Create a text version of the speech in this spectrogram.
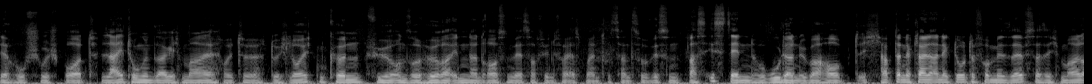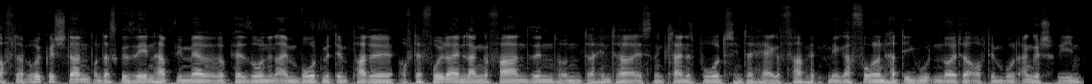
der Hochschulsportleitungen, sage ich mal, heute durchleuchten können. Für unsere HörerInnen da draußen wäre es auf jeden Fall erstmal interessant zu wissen, was ist denn Rudern überhaupt? Ich habe da eine kleine Anekdote von mir selbst, dass ich mal auf einer Brücke stand und das gesehen habe, wie mehrere Personen in einem Boot mit dem Paddel auf der Fulda entlang gefahren sind und dahinter ist ein kleines Boot hinterhergefahren mit Megafon und hat die guten Leute auf dem Boot angeschrien.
